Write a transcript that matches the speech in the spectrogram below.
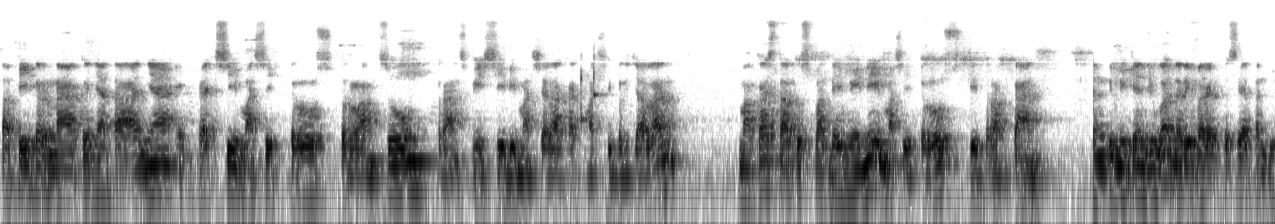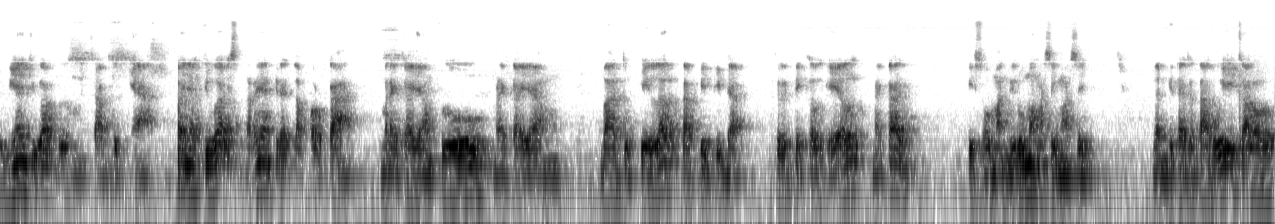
tapi karena kenyataannya infeksi masih terus berlangsung, transmisi di masyarakat masih berjalan, maka status pandemi ini masih terus diterapkan. Dan demikian juga dari Badan Kesehatan Dunia juga belum mencabutnya. Banyak juga sebenarnya yang tidak dilaporkan. Mereka yang flu, mereka yang batuk pilek tapi tidak critical ill, mereka isoman di rumah masing-masing dan kita ketahui kalau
